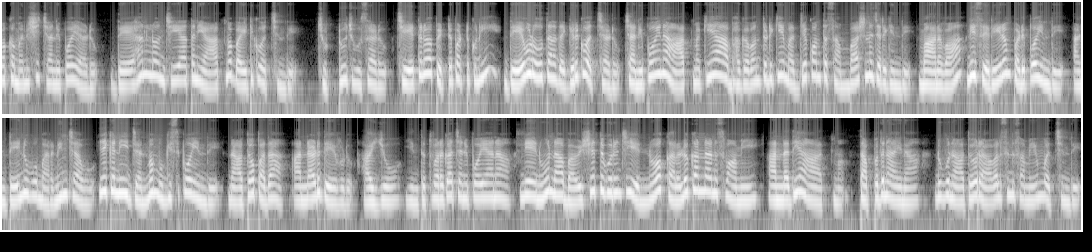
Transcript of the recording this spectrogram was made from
ఒక మనిషి చనిపోయాడు. దేహంలోంచి అతని ఆత్మ బయటికి వచ్చింది. చుట్టూ చూశాడు. చేతిలో పెట్టె పట్టుకుని దేవుడు తన దగ్గరకు వచ్చాడు. చనిపోయిన ఆత్మకి ఆ భగవంతుడికి మధ్య కొంత సంభాషణ జరిగింది. మానవా నీ శరీరం పడిపోయింది. అంటే నువ్వు మరణించావు. ఇక నీ జన్మ ముగిసిపోయింది. నాతో పద అన్నాడు దేవుడు. అయ్యో ఇంత త్వరగా చనిపోయానా? నేను నా భవిష్యత్తు గురించి ఎన్నో కలలు కన్నాను స్వామి అన్నది ఆ ఆత్మ. తప్పదు నాయనా నువ్వు నాతో రావలసిన సమయం వచ్చింది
